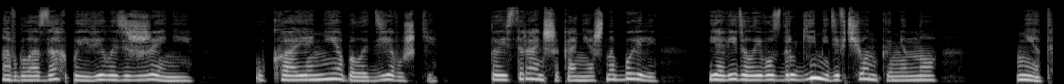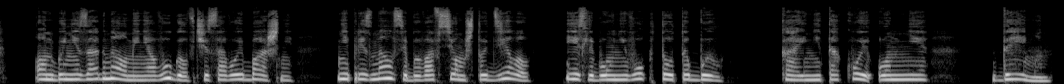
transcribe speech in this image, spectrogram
а в глазах появилось жжение. У Кая не было девушки. То есть раньше, конечно, были. Я видела его с другими девчонками, но... Нет, он бы не загнал меня в угол в часовой башне, не признался бы во всем, что делал, если бы у него кто-то был. Кай не такой, он не... Деймон.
